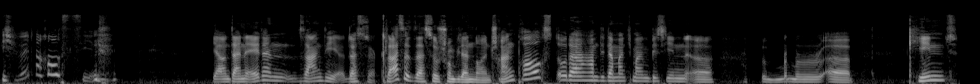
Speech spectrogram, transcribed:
ich würde auch ausziehen. Ja, und deine Eltern sagen die, das ist ja klasse, dass du schon wieder einen neuen Schrank brauchst, oder haben die da manchmal ein bisschen, äh, äh, Kind,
